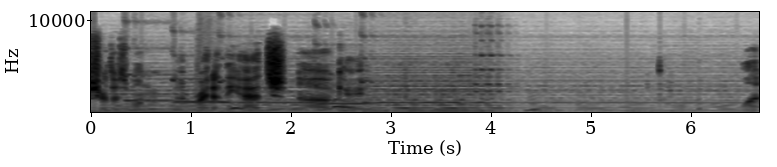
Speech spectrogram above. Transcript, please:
Pretty sure there's one right at the edge. Okay. What?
